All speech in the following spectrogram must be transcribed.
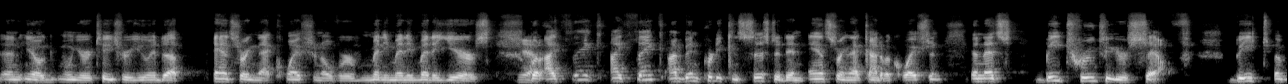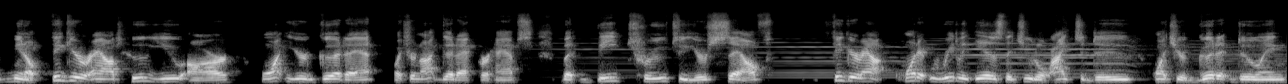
and you know when you're a teacher, you end up answering that question over many, many, many years. Yeah. But I think I think I've been pretty consistent in answering that kind of a question, and that's be true to yourself. Be you know figure out who you are, what you're good at, what you're not good at perhaps, but be true to yourself. Figure out what it really is that you like to do, what you're good at doing,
